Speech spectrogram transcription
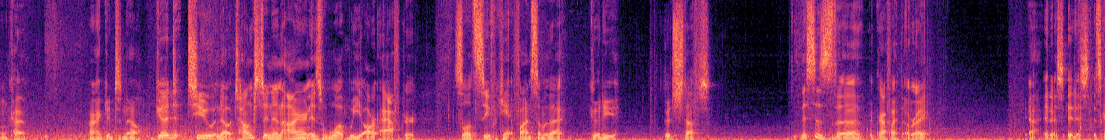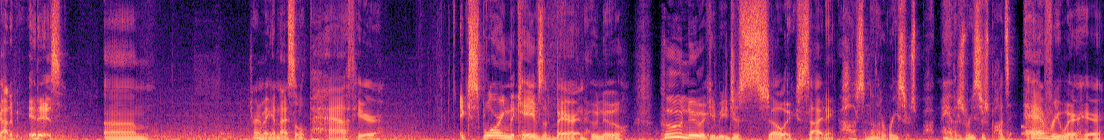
Okay. Alright, good to know. Good to know. Tungsten and iron is what we are after. So let's see if we can't find some of that goody, good stuff. This is the, the graphite though, right? Yeah, it is. It is. It's gotta be. It is. Um, trying to make a nice little path here. Exploring the caves of Barren. Who knew? Who knew it could be just so exciting? Oh, there's another research pod. Man, there's research pods everywhere here.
